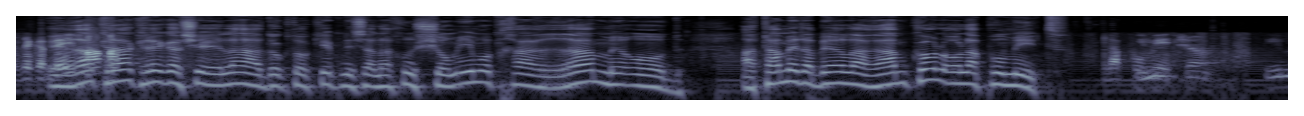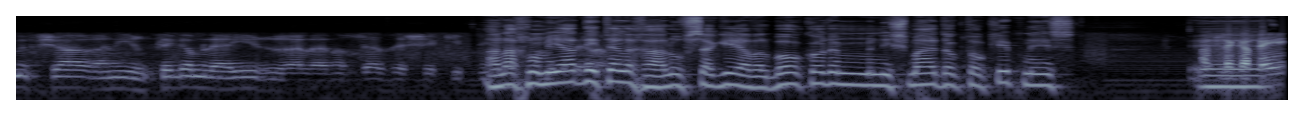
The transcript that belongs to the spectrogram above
אז לגבי... אה, רק, מה... רק רגע שאלה, דוקטור קיפניס, אנחנו שומעים אותך רע מאוד. אתה מדבר לרמקול או לפומית? לפומית. אם אפשר, אני ארצה גם להעיר על הנושא הזה שקיפניס... אנחנו מיד ניתן לך, אלוף שגיא, אבל בואו קודם נשמע את דוקטור קיפניס. אז אה, לגבי,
